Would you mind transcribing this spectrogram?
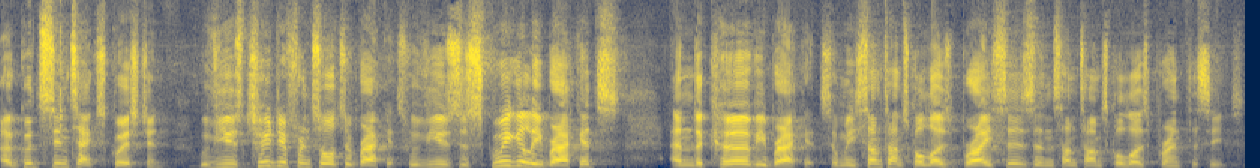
A good syntax question. We've used two different sorts of brackets. We've used the squiggly brackets and the curvy brackets, and we sometimes call those braces and sometimes call those parentheses.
